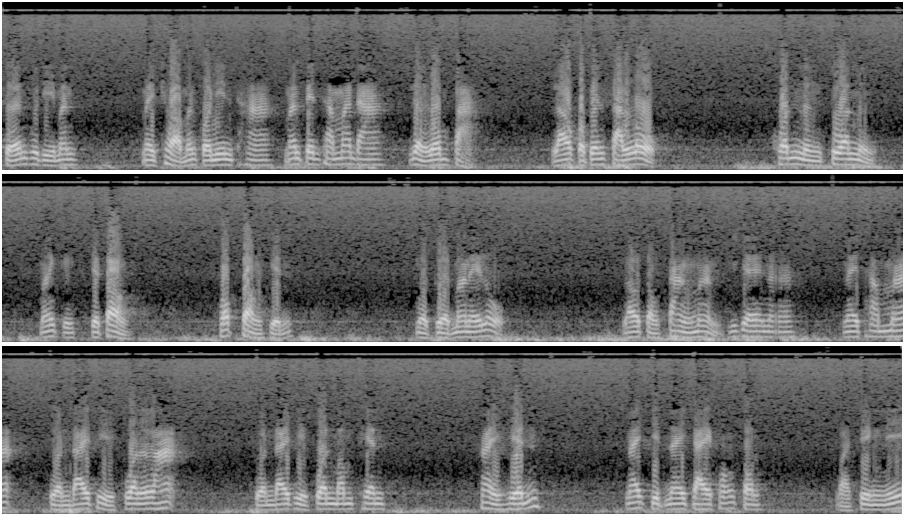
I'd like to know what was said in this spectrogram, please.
เสริญผู้ที่มันไม่ชอบมันก็นินทา มันเป็นธรรมดาเรื่องลมปาก เราก็เป็นสัตว์โลก คนหนึ่งตัวหนึ่งมันจะต้องพบต้องเห็น เมื่อเกิดมาในโลก เราต้องตั้งมั่นพิจารณาในธรรมะ ส่วนใดที่ควรละ ส่วนใดที่ควรบำเพ็ญให้เห็นในจิตในใจของตน ว่าสิ่งนี้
